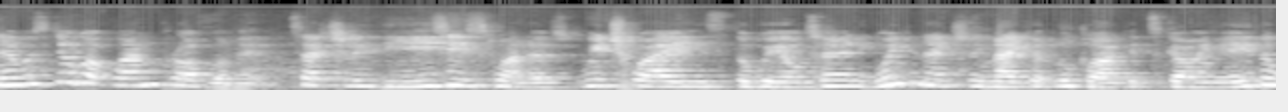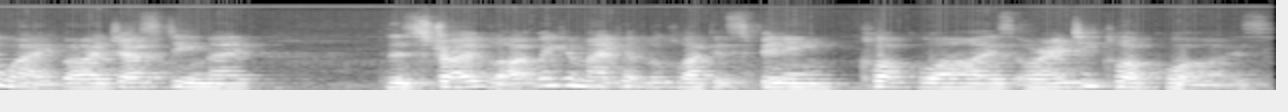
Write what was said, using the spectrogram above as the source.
Now we've still got one problem. It's actually the easiest one of which way is the wheel turning. We can actually make it look like it's going either way by adjusting the, the strobe light. We can make it look like it's spinning clockwise or anti-clockwise.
